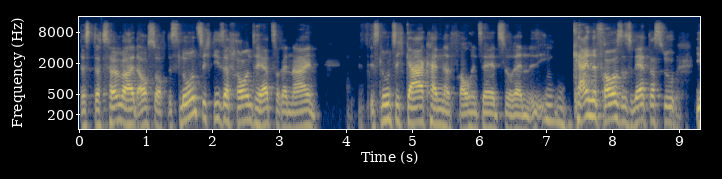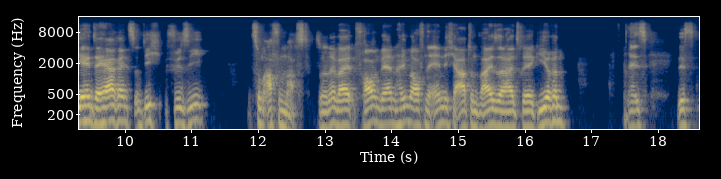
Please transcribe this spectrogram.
das, das hören wir halt auch so oft. Es lohnt sich, dieser Frau hinterher zu rennen. Nein, es lohnt sich gar keiner Frau hinterher zu rennen. Keine Frau ist es wert, dass du ihr hinterher rennst und dich für sie zum Affen machst. So, ne? Weil Frauen werden halt immer auf eine ähnliche Art und Weise halt reagieren. Es, es,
